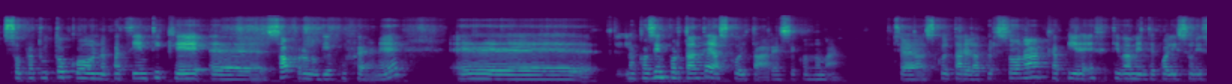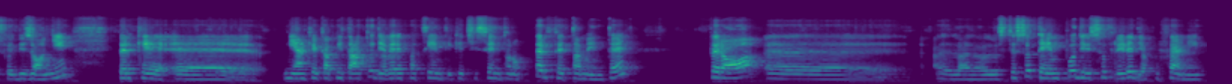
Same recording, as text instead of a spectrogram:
soprattutto con pazienti che eh, soffrono di acufene, eh, la cosa importante è ascoltare, secondo me cioè ascoltare la persona, capire effettivamente quali sono i suoi bisogni, perché eh, mi è anche capitato di avere pazienti che ci sentono perfettamente, però eh, allo stesso tempo di soffrire di acufeni.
